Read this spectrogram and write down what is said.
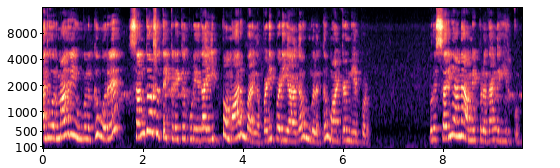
அது ஒரு மாதிரி உங்களுக்கு ஒரு சந்தோஷத்தை கிடைக்கக்கூடியதாக இப்போ மாறும் பாருங்கள் படிப்படியாக உங்களுக்கு மாற்றம் ஏற்படும். ஒரு சரியான அமைப்பில் தாங்க இருக்கும்.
